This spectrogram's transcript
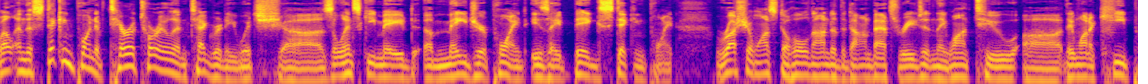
well, and the sticking point of territorial integrity, which uh, Zelensky made a major point, is a big sticking point. Russia wants to hold on to the Donbass region. They want to uh, they want to keep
